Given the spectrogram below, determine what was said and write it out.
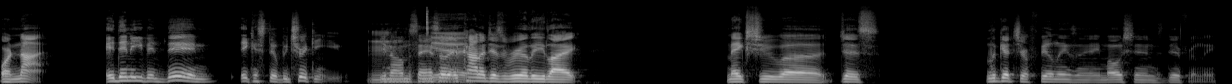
or not. And then even then, it can still be tricking you. You know what I'm saying? So it kind of just really like makes you uh just look at your feelings and emotions differently.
